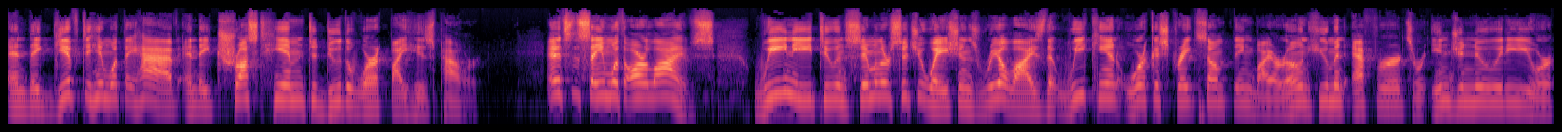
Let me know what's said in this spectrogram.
and they give to him what they have and they trust him to do the work by his power. And it's the same with our lives. We need to, in similar situations, realize that we can't orchestrate something by our own human efforts or ingenuity or,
